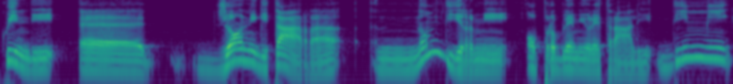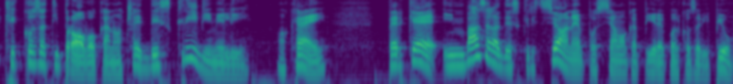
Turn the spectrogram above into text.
Quindi eh, Johnny Guitarra non dirmi ho problemi uretrali, dimmi che cosa ti provocano, cioè descrivimeli, ok? Perché in base alla descrizione possiamo capire qualcosa di più.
